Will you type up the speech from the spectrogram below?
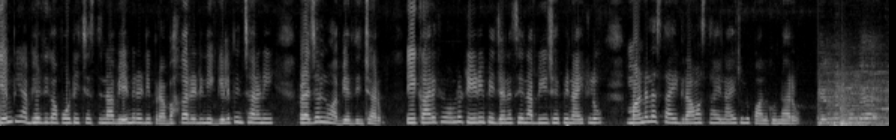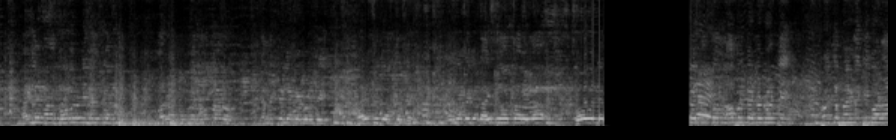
ఎంపీ అభ్యర్థిగా పోటీ చేస్తున్న వేమిరెడ్డి ప్రభాకర్ రెడ్డిని గెలిపించాలని ప్రజలను అభ్యర్థించారు. ఈ కార్యక్రమంలో టీడీపీ జనసేన బీజేపీ నాయకులు మండల స్థాయి గ్రామ స్థాయి నాయకులు పాల్గొన్నారు. మరో ముప్పై సంవత్సరాలు వెనక్కి వెళ్ళేటటువంటి పరిస్థితి వస్తుంది. ఎందుకంటే గత ఐదు సంవత్సరాల్లో ప్రతి మహిళకి కూడా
